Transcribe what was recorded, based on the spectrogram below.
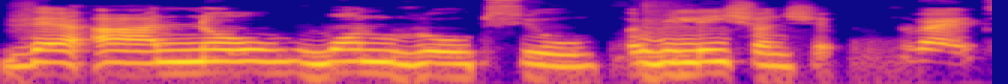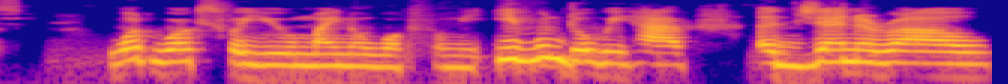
there are no one rule to a relationship. Right. What works for you might not work for me, even though we have a general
